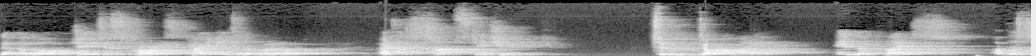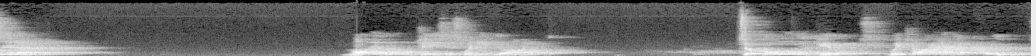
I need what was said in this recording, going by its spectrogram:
that the Lord Jesus Christ came into the world as a substitute to die in the place of the sinner. My Lord Jesus, when he died, took all the guilt which I had accrued,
